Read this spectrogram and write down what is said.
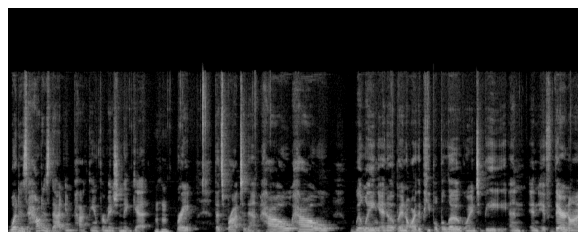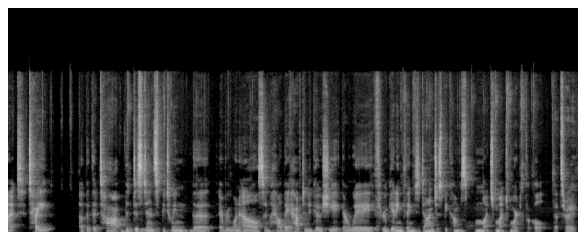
what is how does that impact the information they get, Mhm. right? That's brought to them. How how willing and open are the people below going to be, and and if they're not tight up at the top, the distance between the everyone else and how they have to negotiate their way through getting things done just becomes much, much more difficult. That's right.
